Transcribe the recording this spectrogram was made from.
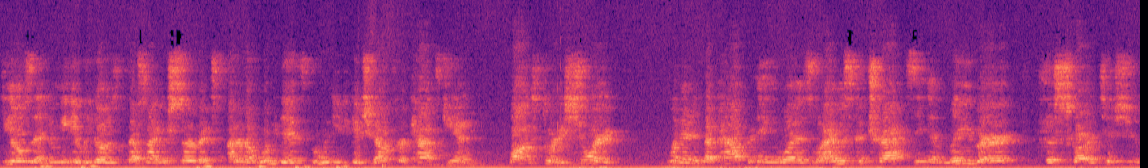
feels it, and immediately goes, "That's not your cervix. I don't know what it is, but we need to get you down for a CAT scan." Long story short, what ended up happening was when I was contracting in labor, the scar tissue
